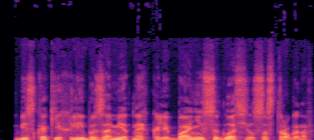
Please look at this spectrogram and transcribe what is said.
— без каких-либо заметных колебаний согласился Строганов.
